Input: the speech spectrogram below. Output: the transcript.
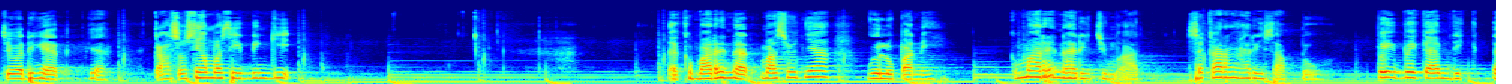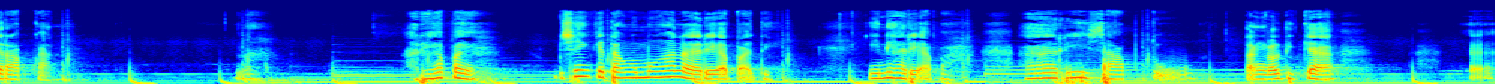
Coba diingat ya kasusnya masih tinggi eh, kemarin maksudnya gue lupa nih. Kemarin hari Jumat sekarang hari Sabtu PPKM diterapkan. Nah hari apa ya? Biasanya kita ngomong hari apa nih? Ini hari apa? Hari Sabtu tanggal 3 eh,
